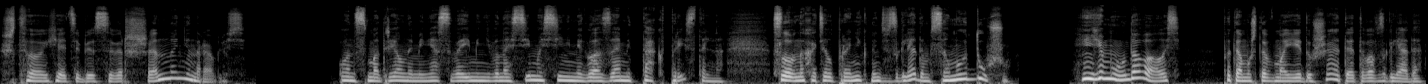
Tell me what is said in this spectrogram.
что я тебе совершенно не нравлюсь? Он смотрел на меня своими невыносимо синими глазами так пристально, словно хотел проникнуть взглядом в самую душу. Ему удавалось потому что в моей душе от этого взгляда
